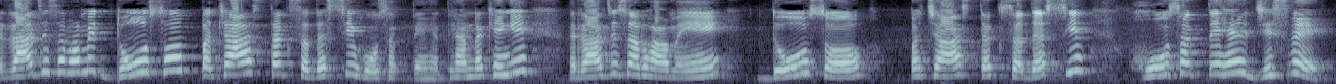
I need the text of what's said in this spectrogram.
राज्यसभा में 250 तक सदस्य हो सकते हैं। ध्यान रखेंगे, राज्यसभा में 250 तक सदस्य हो सकते हैं, जिसमें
